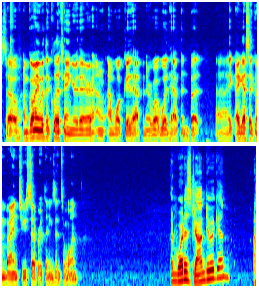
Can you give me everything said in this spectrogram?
So I'm going with a cliffhanger there on, on what could happen or what would happen, but uh, I- guess I combined two separate things into one. And what does John do again?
